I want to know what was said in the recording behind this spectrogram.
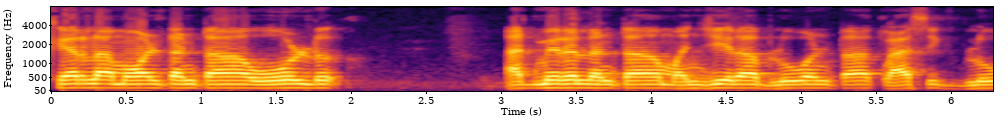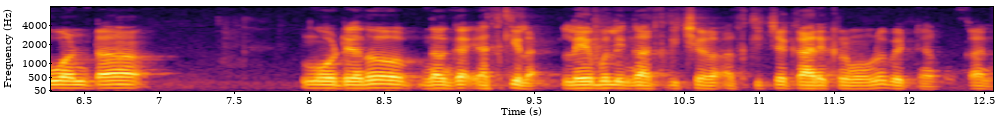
కేరళ మాల్ట్ అంట ఓల్డ్ అడ్మిరల్ అంట మంజీరా బ్లూ అంట క్లాసిక్ బ్లూ అంట. ఇంకోటి ఏదో ఇంకా అతికిల లేబుల్ ఇంకా అతికిచ్చే అతికిచ్చే కార్యక్రమంలో పెట్టారు. కానీ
